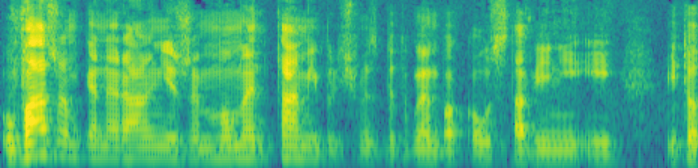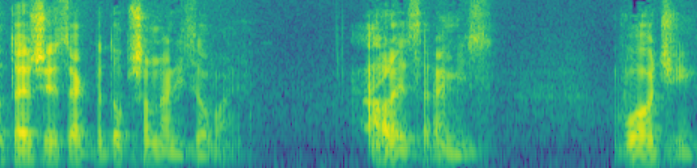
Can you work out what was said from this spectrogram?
Uważam generalnie, że momentami byliśmy zbyt głęboko ustawieni i, i to też jest jakby do przeanalizowania. Ale jest remis w Łodzi,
